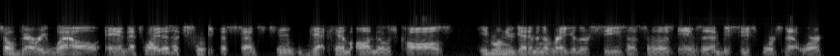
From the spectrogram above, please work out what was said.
so very well. And that's why it is a treat, in a sense, to get him on those calls, even when you get him in the regular season on some of those games at NBC Sports Network.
